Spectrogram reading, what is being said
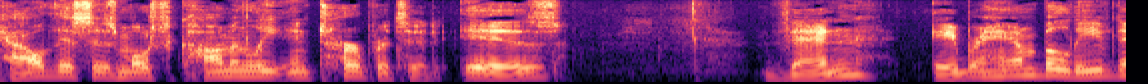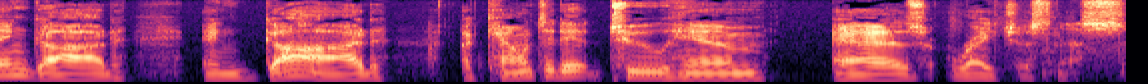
how this is most commonly interpreted is then Abraham believed in God, and God accounted it to him as righteousness.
